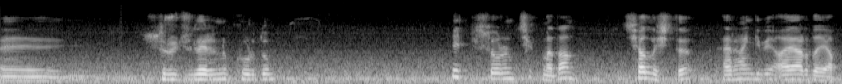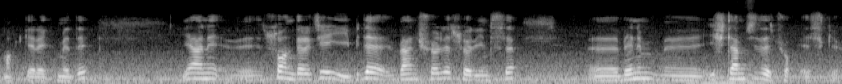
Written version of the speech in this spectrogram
E, sürücülerini kurdum. Hiçbir sorun çıkmadan çalıştı. Herhangi bir ayar da yapmak gerekmedi. Yani e, son derece iyi. Bir de ben şöyle söyleyeyim size. E, benim e, işlemci de çok eski.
